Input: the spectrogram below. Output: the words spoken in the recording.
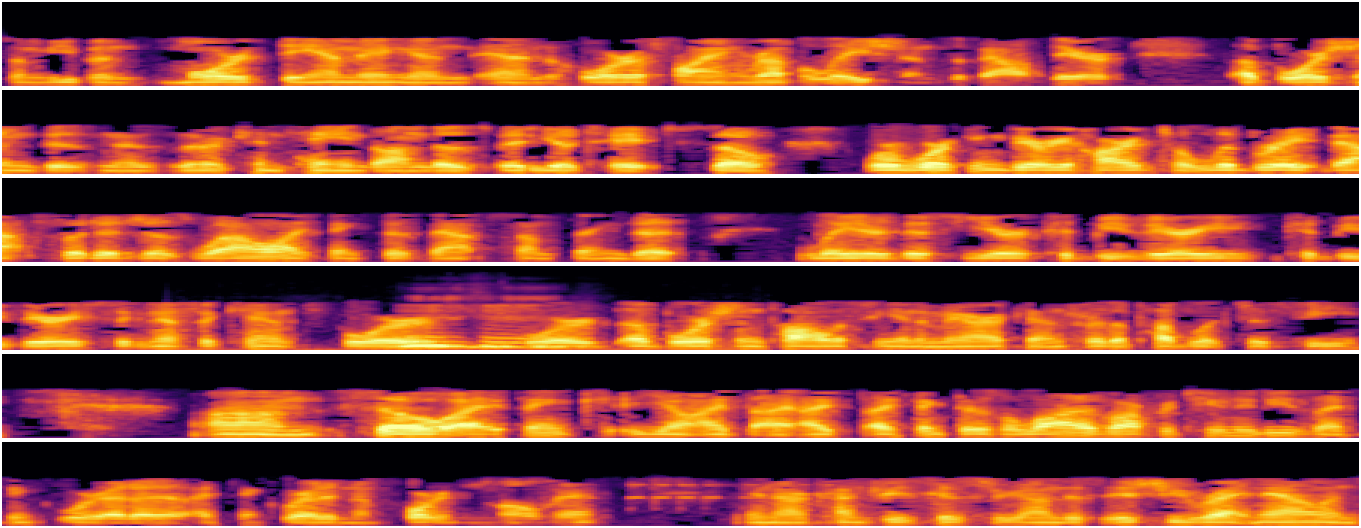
some even more damning and, and horrifying revelations about their abortion business that are contained on those videotapes. So we're working very hard to liberate that footage as well. I think that that's something that later this year could be very could be very significant for mm-hmm. for abortion policy in America and for the public to see. Um, so I think you know I, I I think there's a lot of opportunities. I think we're at a I think we're at an important moment in our country's history on this issue right now, and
